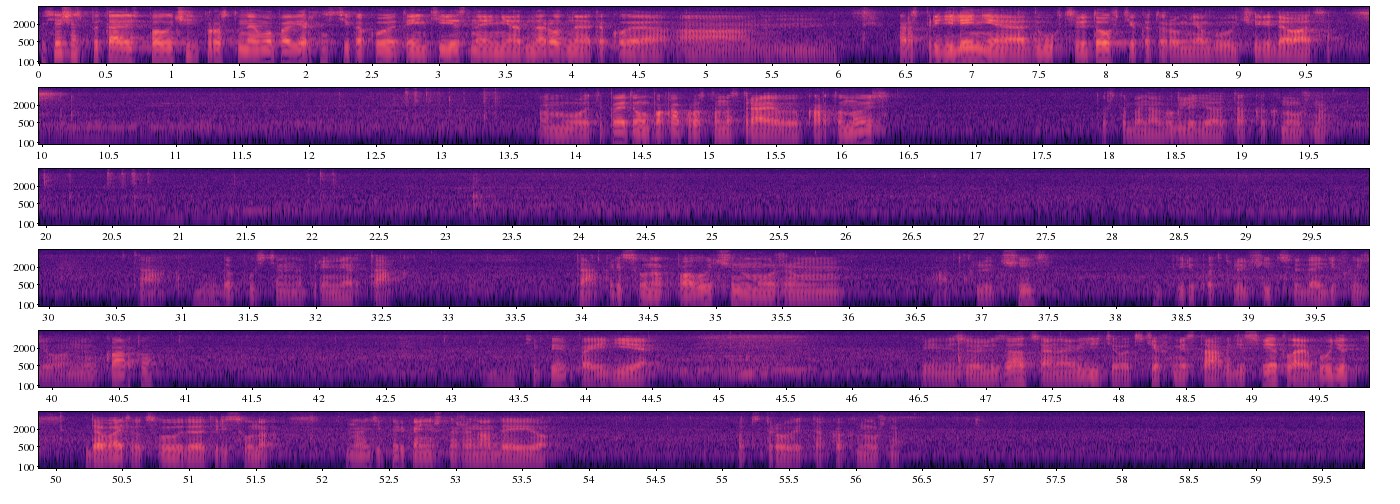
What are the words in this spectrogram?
То есть я сейчас пытаюсь получить просто на его поверхности какое-то интересное, неоднородное такое распределение двух цветов, те, которые у меня будут чередоваться. Вот, и поэтому пока просто настраиваю карту Noise, то, чтобы она выглядела так, как нужно. Так, ну, допустим, например, так. Так, рисунок получен, можем отключить и переподключить сюда диффузионную карту. Ну, теперь, по идее, при визуализации она, видите, вот в тех местах, где светлая, будет давать вот свой вот этот рисунок. Ну, а теперь, конечно же, надо ее подстроить так, как нужно.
